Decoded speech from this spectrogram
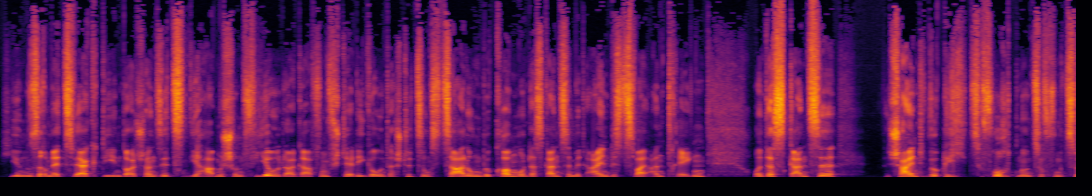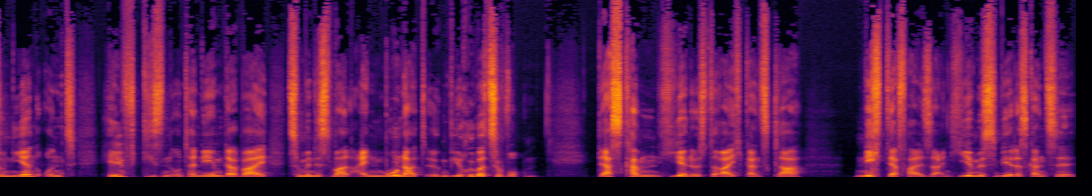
hier in unserem Netzwerk, die in Deutschland sitzen, die haben schon vier oder gar fünfstellige Unterstützungszahlungen bekommen und das Ganze mit ein bis zwei Anträgen. Und das Ganze scheint wirklich zu fruchten und zu funktionieren und hilft diesen Unternehmen dabei, zumindest mal einen Monat irgendwie rüberzuwuppen. Das kann hier in Österreich ganz klar nicht der Fall sein. Hier müssen wir das Ganze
